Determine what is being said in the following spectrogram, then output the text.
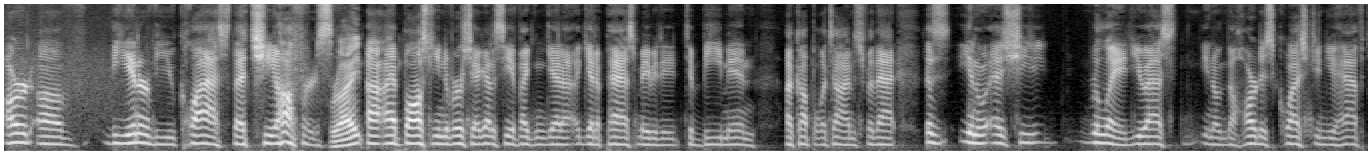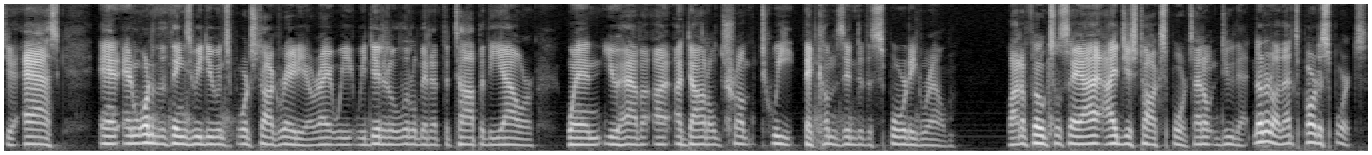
art of the interview class that she offers right uh, at Boston University. I got to see if I can get a get a pass, maybe to, to beam in a couple of times for that, because you know, as she relayed, you asked, you know, the hardest question you have to ask. And, and one of the things we do in sports talk radio, right? We, we did it a little bit at the top of the hour when you have a, a Donald Trump tweet that comes into the sporting realm. A lot of folks will say, I, I just talk sports. I don't do that. No, no, no. That's part of sports.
